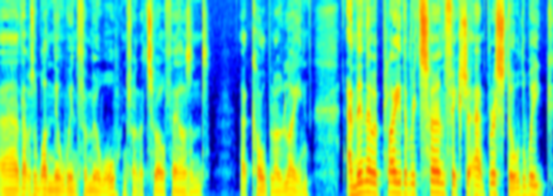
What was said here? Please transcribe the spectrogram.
Uh, that was a 1 0 win for Millwall in front of 12,000 at Coldblow Lane. And then they would play the return fixture at Bristol the week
